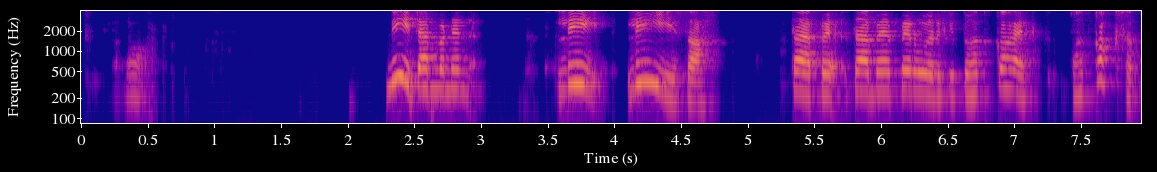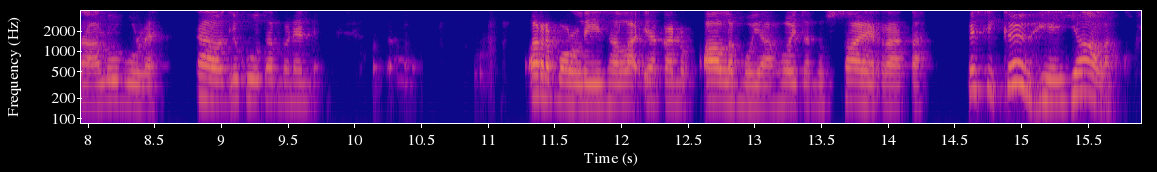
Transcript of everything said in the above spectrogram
kyllä vaan. Niin, tämmöinen Li, Liisa, tämä, tämä peruu jonnekin 1200-luvulle. Tämä on joku tämmöinen Armon Liisalla jakanut almuja, hoitanut sairaata, pesi köyhien jalkoja.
